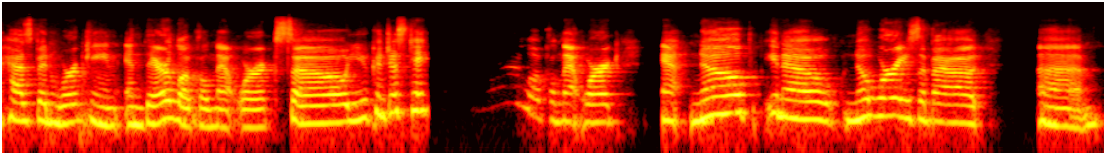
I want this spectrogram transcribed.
has been working in their local network. So you can just take your local network and no, you know, no worries about um,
